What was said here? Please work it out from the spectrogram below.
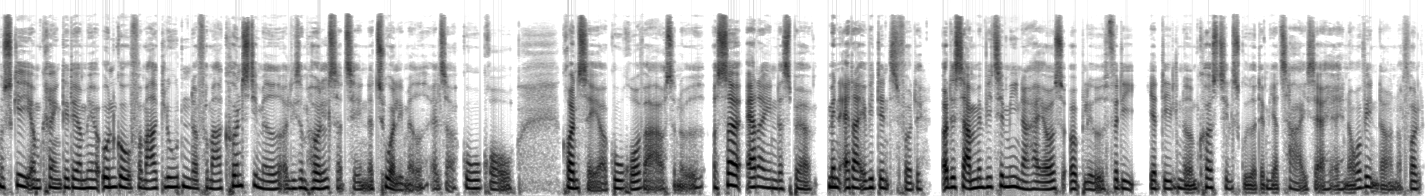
måske omkring det der med at undgå for meget gluten og for meget kunstig mad, og ligesom holde sig til naturlig mad, altså gode grove grøntsager og gode råvarer og sådan noget. Og så er der en, der spørger, men er der evidens for det? Og det samme med vitaminer har jeg også oplevet, fordi jeg delte noget om kosttilskud, og dem jeg tager især her hen over vinteren, og folk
